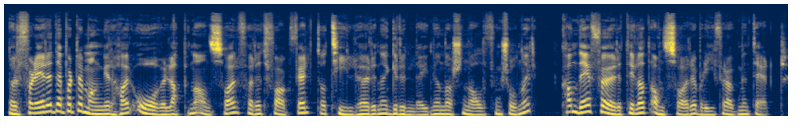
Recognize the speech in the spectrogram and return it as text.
Når flere departementer har overlappende ansvar for et fagfelt og tilhørende grunnleggende nasjonale funksjoner, kan det føre til at ansvaret blir fragmentert.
